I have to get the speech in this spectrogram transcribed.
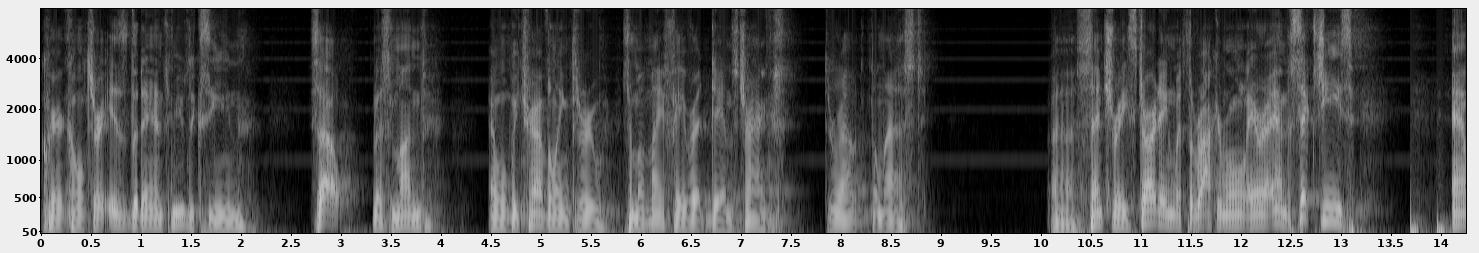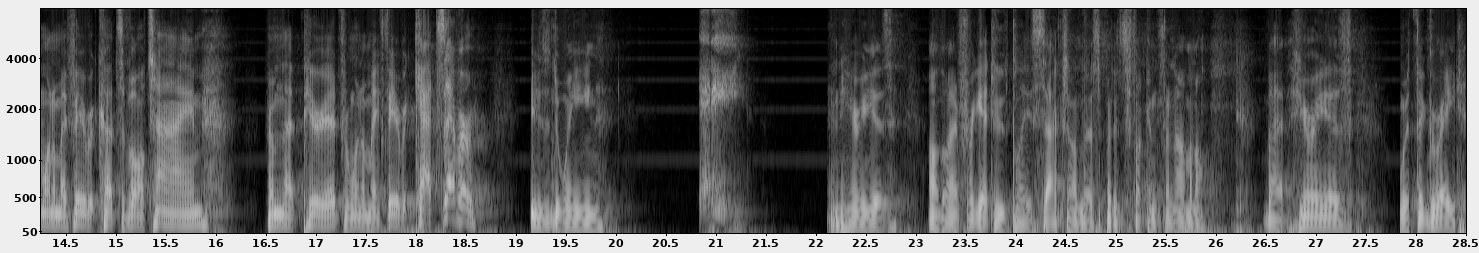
queer culture is the dance music scene. So, this month, I will be traveling through some of my favorite dance tracks throughout the last uh, century, starting with the rock and roll era and the 60s. And one of my favorite cuts of all time from that period, from one of my favorite cats ever, is Duane Eddy. And here he is, although I forget who plays sax on this, but it's fucking phenomenal. But here he is with the great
